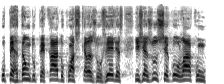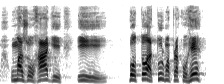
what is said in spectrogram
o perdão do pecado com aquelas ovelhas, e Jesus chegou lá com uma zorrague e botou a turma para correr.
